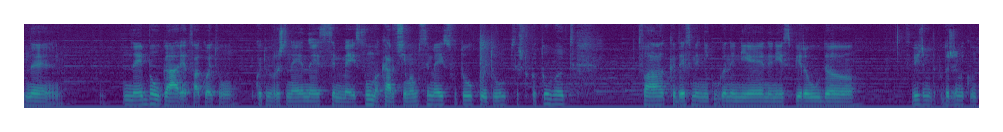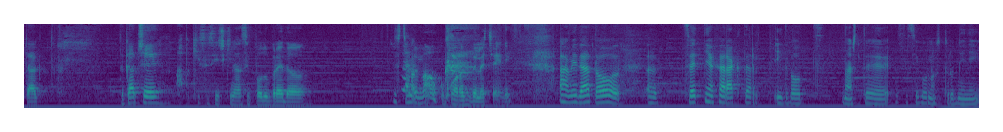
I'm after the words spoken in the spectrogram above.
не, не е България това, което, което ме връща, не е, не е семейство, макар че имам семейството, които също пътуват. Това къде сме никога не ни е, не ни е спирало да се виждаме, да поддържаме контакт. Така че, а пък и с всички нас е по-добре да, да сме малко по-раздалечени. Ами да, то цветния характер идва от нашите със сигурност роднини.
